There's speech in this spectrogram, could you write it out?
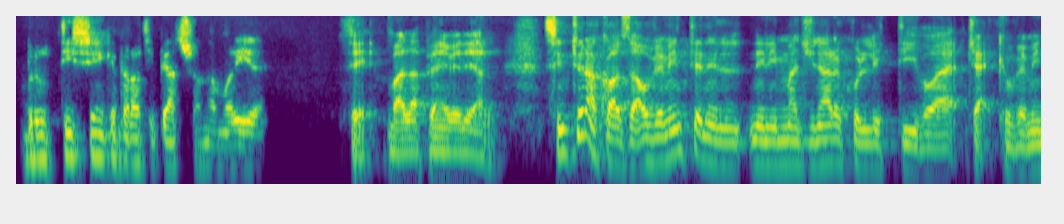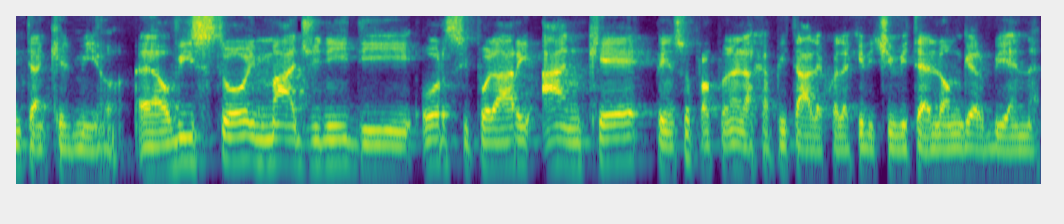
bruttissimi che però ti piacciono da morire. Sì, vale la pena vederlo. Senti una cosa, ovviamente nel, nell'immaginario collettivo, eh, cioè che ovviamente è anche il mio, eh, ho visto immagini di orsi polari anche, penso proprio nella capitale, quella che dicevi te, Longyearbyen.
